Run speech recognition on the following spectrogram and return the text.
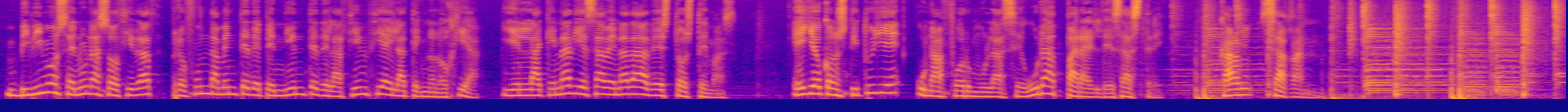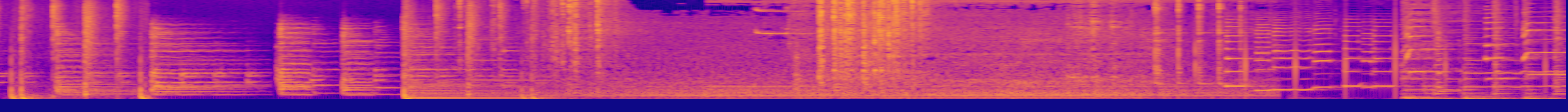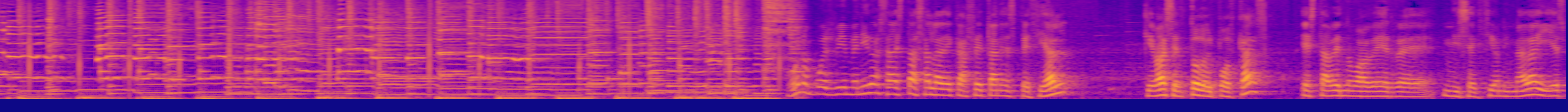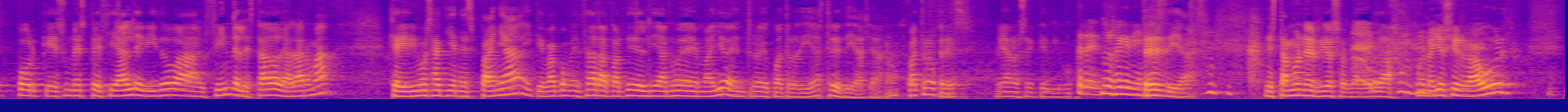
Vivimos en una sociedad profundamente dependiente de la ciencia y la tecnología, y en la que nadie sabe nada de estos temas. Ello constituye una fórmula segura para el desastre. Carl Sagan bienvenidos a esta sala de café tan especial que va a ser todo el podcast. Esta vez no va a haber eh, ni sección ni nada y es porque es un especial debido al fin del estado de alarma que vivimos aquí en España y que va a comenzar a partir del día 9 de mayo, dentro de cuatro días, tres días ya, ¿no? ¿Cuatro o tres? Ya no sé qué vivo. Tres, no sé qué día. Tres días. Estamos nerviosos, la verdad. Bueno, yo soy Raúl,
